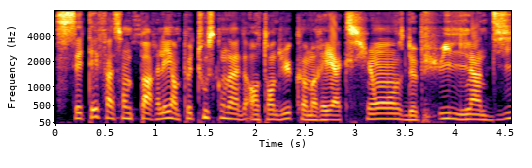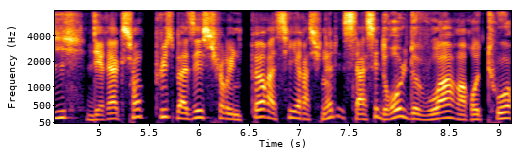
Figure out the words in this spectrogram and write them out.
C'était façon de parler un peu tout ce qu'on a entendu comme réaction depuis lundi, des réactions plus basées sur une peur assez irrationnelle. C'est assez drôle de voir un retour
